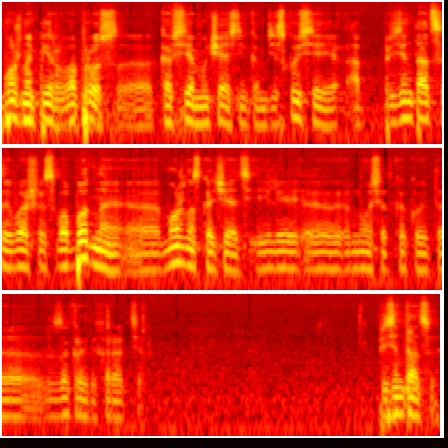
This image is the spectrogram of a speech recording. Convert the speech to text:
Можно первый вопрос э, ко всем участникам дискуссии. А презентации ваши свободны? Э, можно скачать или э, носят какой-то закрытый характер? Презентацию.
